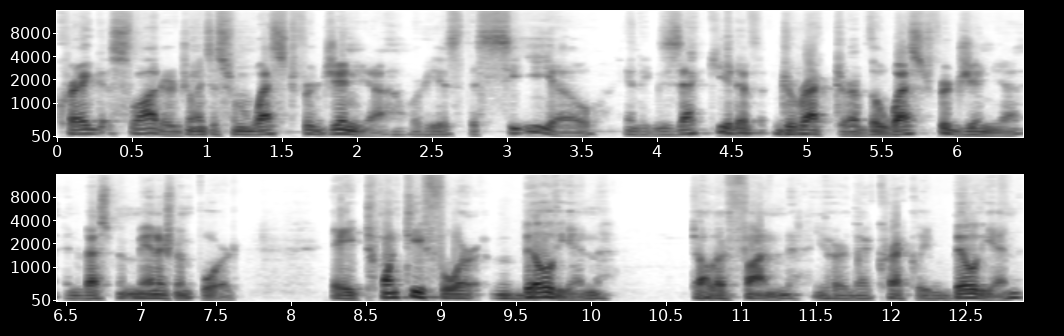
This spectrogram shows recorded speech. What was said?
Craig Slaughter joins us from West Virginia, where he is the CEO and executive director of the West Virginia Investment Management Board, a $24 billion fund. You heard that correctly, billion,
